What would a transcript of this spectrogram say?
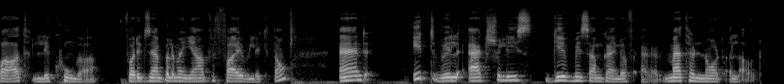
पाथ लिखूँगा फॉर एग्ज़ाम्पल मैं यहाँ पे फाइव लिखता हूँ and it will actually give me some kind of error method not allowed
